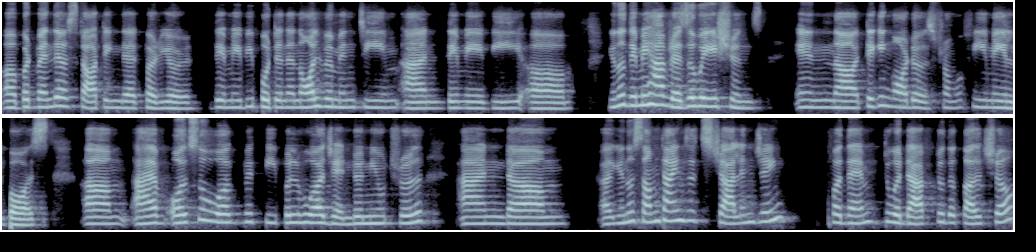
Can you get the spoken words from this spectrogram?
uh, but when they're starting their career, they may be put in an all-women team and they may be, um, you know, they may have reservations in uh, taking orders from a female boss. Um, I have also worked with people who are gender neutral and, um, uh, you know, sometimes it's challenging for them to adapt to the culture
